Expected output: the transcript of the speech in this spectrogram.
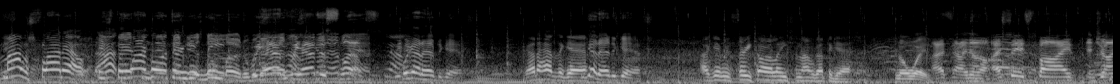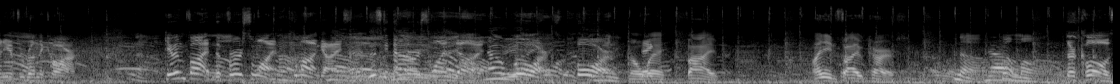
1050. mine was flat out. I, why go out there and get beat? We have, we have the slips. We gotta have the gas. Gotta have the gas. We gotta have the gas. I give him three car lengths and I've got the gas. No way. I, I know. I say it's five, and John, you have to run the car. No. Give him five, the first one. Come on, guys. Let's get the first one done. No Four, four. No Take- way. Five. I need five cars. No, come on. They're close.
